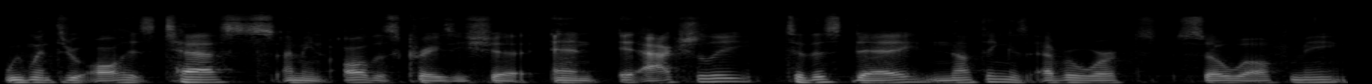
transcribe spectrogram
we went through all his tests. I mean, all this crazy shit. And it actually, to this day, nothing has ever worked so well for me.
